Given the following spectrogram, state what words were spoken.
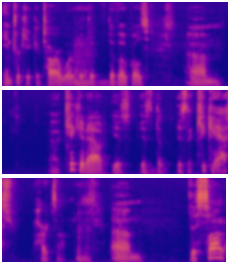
intricate guitar work with the, the vocals. Um, uh, "Kick It Out" is is the is the kick ass heart song. Um, the song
